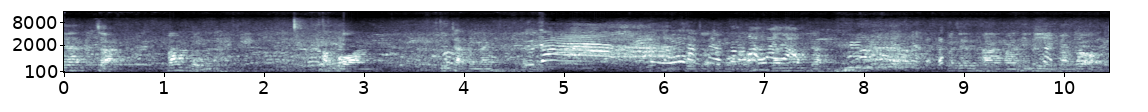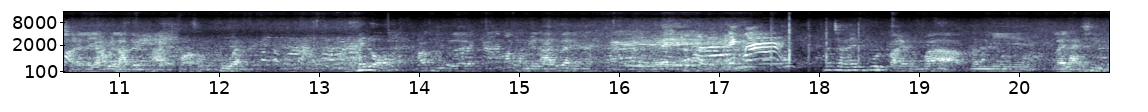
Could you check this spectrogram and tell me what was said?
ฮะจากบ้านผมบางบอนรู้จักกันไหม รู้จัก คนจะจะบอกว่าด้านนอกกันก็เดินทางมาที่นี่ครับก็ใช้ระยะเวลาเดินทางพอสมควร ไม่หลงมาถูกเลยมาทันเวลาด้วยนะเก่งมากถ้าจะให้พูดไปผมว่ามันมีหลาย ๆ สิ่งห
